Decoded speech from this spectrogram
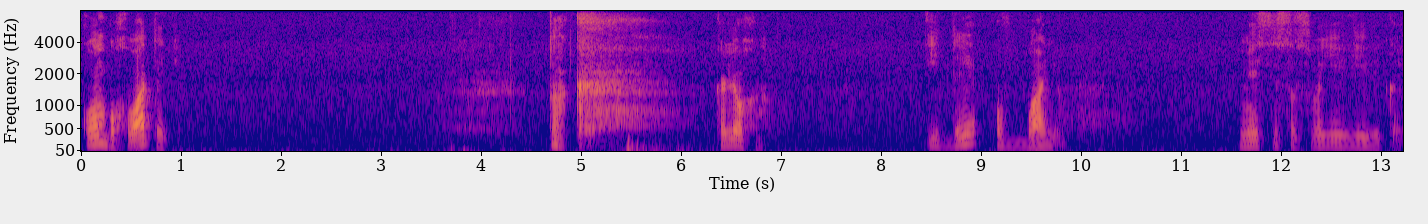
Комбо хватить. Так. Кальоха. Іди в баню. Вместе со своей Вивикой.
